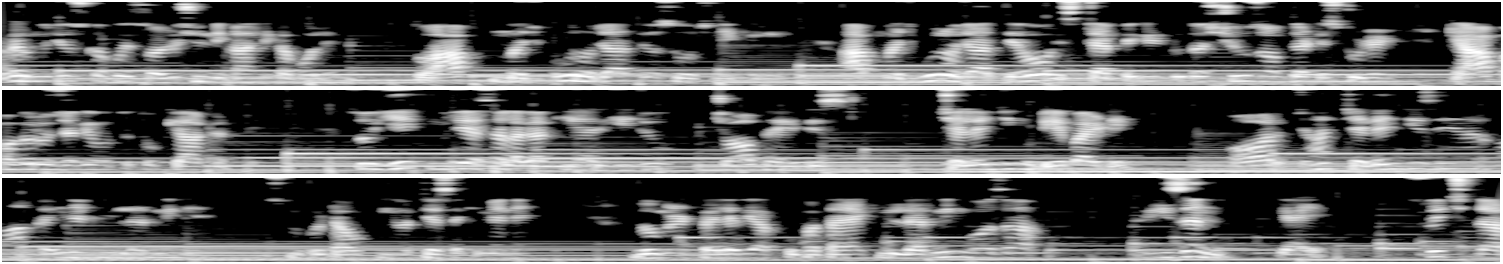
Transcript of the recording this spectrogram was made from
अगर मुझे उसका कोई सॉल्यूशन निकालने का बोले तो आप मजबूर हो जाते हो सोचने के लिए। आप मजबूर हो जाते हो stepping into the shoes of that student कि आप अगर उस जगह होते तो क्या करते। सो so, ये मुझे ऐसा लगा कि यार ये जो जॉब है it is challenging day by day और जहाँ चैलेंजेस हैं यार वहाँ कहीं ना कहीं लर्निंग है उसमें कोई डाउट नहीं। और जैसा कि मैंने दो मिनट पहले भी आपको बताया कि लर्निंग वॉज़ अ रीजन क्या है switch the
